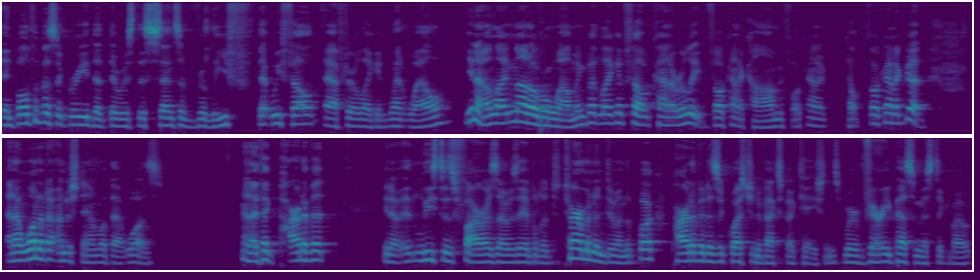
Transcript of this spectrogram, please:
and both of us agreed that there was this sense of relief that we felt after like it went well. You know, like not overwhelming, but like it felt kind of relief, felt kind of calm, it felt kind of felt, felt kind of good. And I wanted to understand what that was. And I think part of it, you know, at least as far as I was able to determine and do in the book, part of it is a question of expectations. We're very pessimistic about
